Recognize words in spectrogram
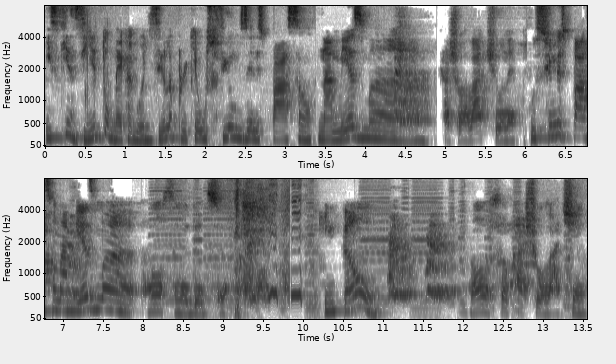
esquisito o Mecha Godzilla porque os filmes eles passam na mesma cachorro latiu, né? Os filmes passam na mesma. Nossa, meu Deus do céu. Então. Nossa, o cachorro latindo.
